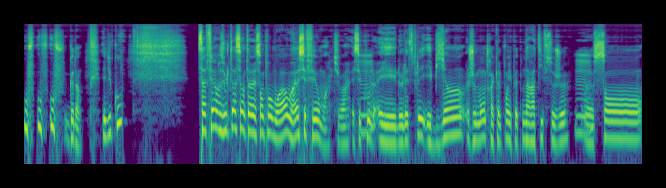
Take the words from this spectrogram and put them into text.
Ouf, ouf, ouf, godin. Et du coup, ça fait un résultat assez intéressant pour moi. Ouais, c'est fait au moins, tu vois. Et c'est Mhm. cool. Et le let's play est bien. Je montre à quel point il peut être narratif ce jeu. Mhm. Euh, sans,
